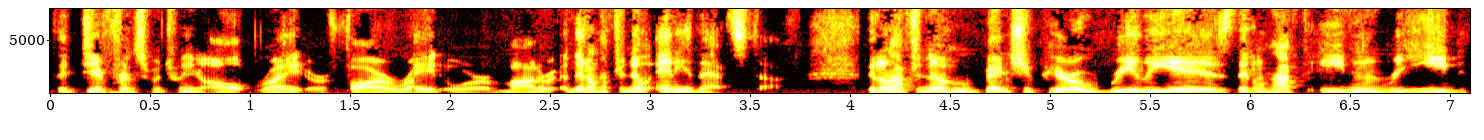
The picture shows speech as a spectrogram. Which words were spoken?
the difference between alt right or far right or moderate. They don't have to know any of that stuff. They don't have to know who Ben Shapiro really is. They don't have to even read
